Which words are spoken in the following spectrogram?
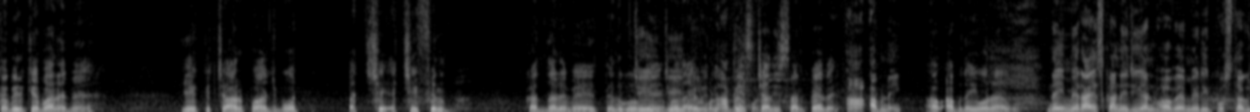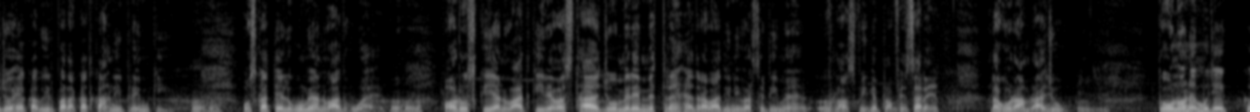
कबीर के बारे में ये चार पाँच बहुत अच्छी अच्छी फ़िल्म कन्नड़ में तेलुगु जी, में जी, बिल्कुल, हाँ, बिल्कुल। चालीस साल पहले। हाँ अब नहीं। अब अब नहीं हो रहा है वो। नहीं मेरा इसका निजी अनुभव है मेरी पुस्तक जो है कबीर पर अकत कहानी प्रेम की उसका तेलुगु में अनुवाद हुआ है। और उसकी अनुवाद की व्यवस्था जो मेरे मित्र हैं हैदराबाद यूनिवर्सिटी में फिलासफी के प्रोफेसर हैं रघुराम राजू तो उन्होंने मुझे एक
